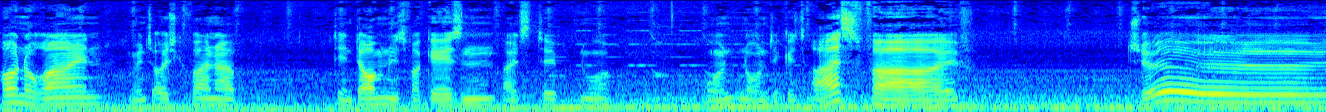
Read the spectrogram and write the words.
Haut noch rein, wenn es euch gefallen hat. Den Daumen nicht vergessen, als Tipp nur. Und noch ein dickes Ass 5. Tschüss.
